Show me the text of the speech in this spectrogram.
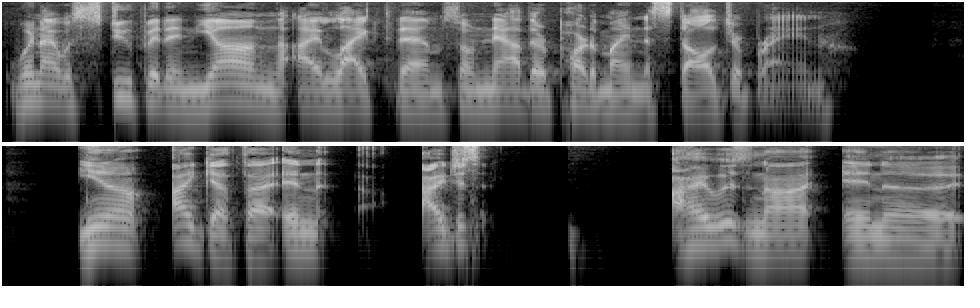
when I was stupid and young, I liked them, so now they're part of my nostalgia brain. You know, I get that. And I just, I was not in a,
